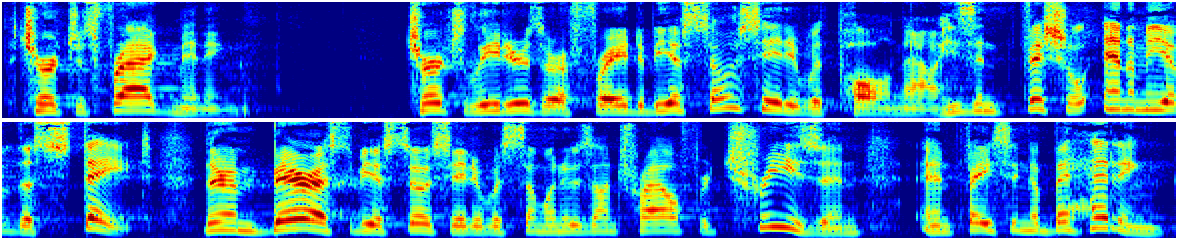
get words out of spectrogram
The church is fragmenting. Church leaders are afraid to be associated with Paul now. He's an official enemy of the state. They're embarrassed to be associated with someone who's on trial for treason and facing a beheading.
